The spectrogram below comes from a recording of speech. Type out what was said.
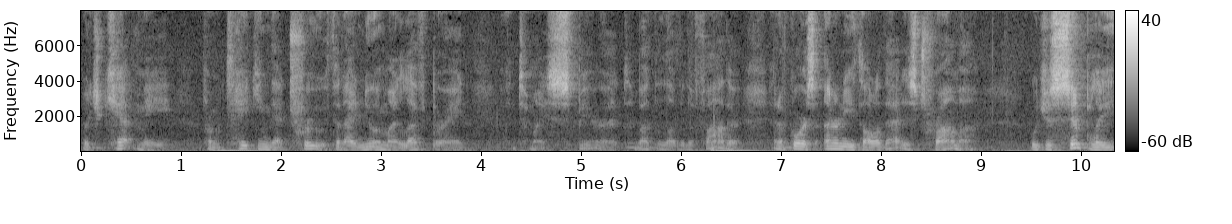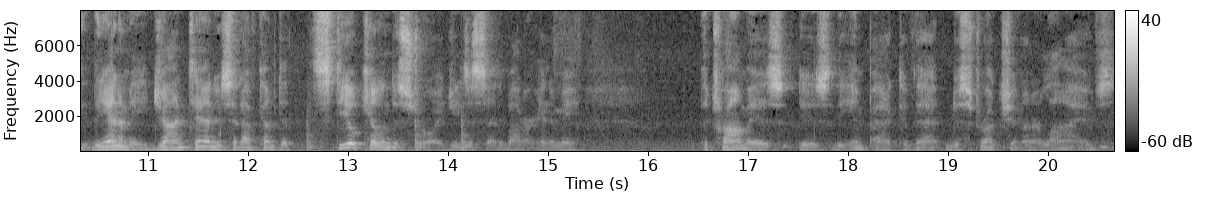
which kept me from taking that truth that I knew in my left brain into my spirit about the love of the Father. And of course, underneath all of that is trauma, which is simply the enemy, John 10, who said, I've come to steal, kill, and destroy, Jesus said about our enemy. The trauma is, is the impact of that destruction on our lives.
